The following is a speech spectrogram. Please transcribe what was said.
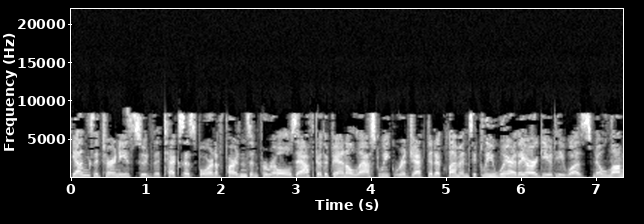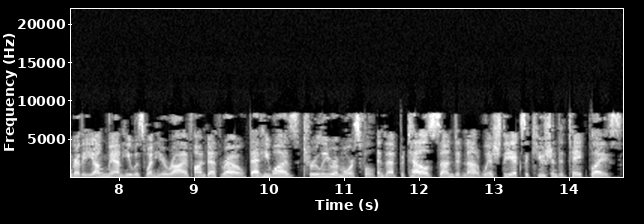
Young's attorneys sued the Texas Board of Pardons and Paroles after the panel last week rejected a clemency plea where they argued he was no longer the young man he was when he arrived on death row, that he was truly remorseful, and that Patel's son did not wish the execution to take place.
